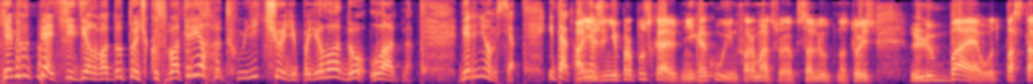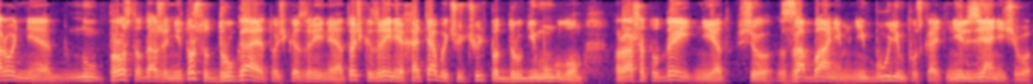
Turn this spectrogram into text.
Я минут пять сидела в одну точку, смотрела, думаю, ничего не поняла, ну, ладно. Вернемся. Итак, Они нам... же не пропускают никакую информацию абсолютно. То есть, любая вот посторонняя, ну, просто просто даже не то, что другая точка зрения, а точка зрения хотя бы чуть-чуть под другим углом. Russia Today нет, все, забаним, не будем пускать, нельзя ничего.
